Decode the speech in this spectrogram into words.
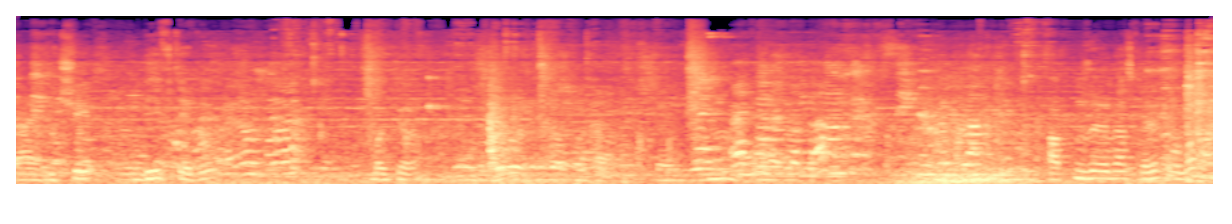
Yani içi beef dedi. Bakıyorum. Tatlınız öyle biraz garip oldu ama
